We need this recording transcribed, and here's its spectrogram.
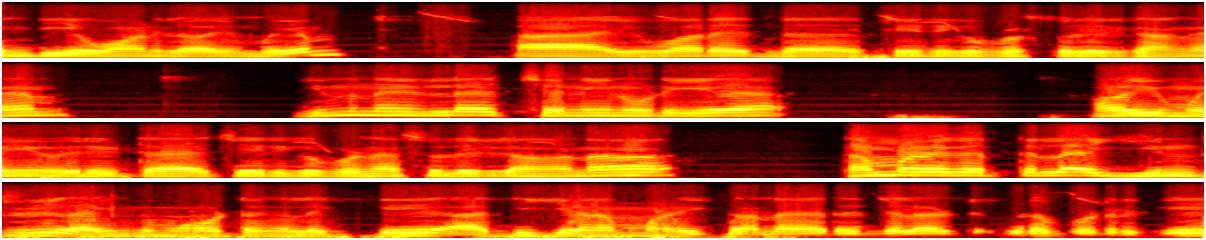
இந்திய வானிலை ஆய்வு மையம் இவ்வாறு இந்த செய்திக்குறிப்பு சொல்லியிருக்காங்க. இந்த நிலையில் சென்னையினுடைய ஆய்வு மையம் வெளியிட்ட செய்திக்குறிப்பு என்ன சொல்லியிருக்காங்கன்னா தமிழகத்துல இன்று ஐந்து மாவட்டங்களுக்கு அதிக மழைக்கான ரெட் அலர்ட் விடப்பட்டிருக்கு.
